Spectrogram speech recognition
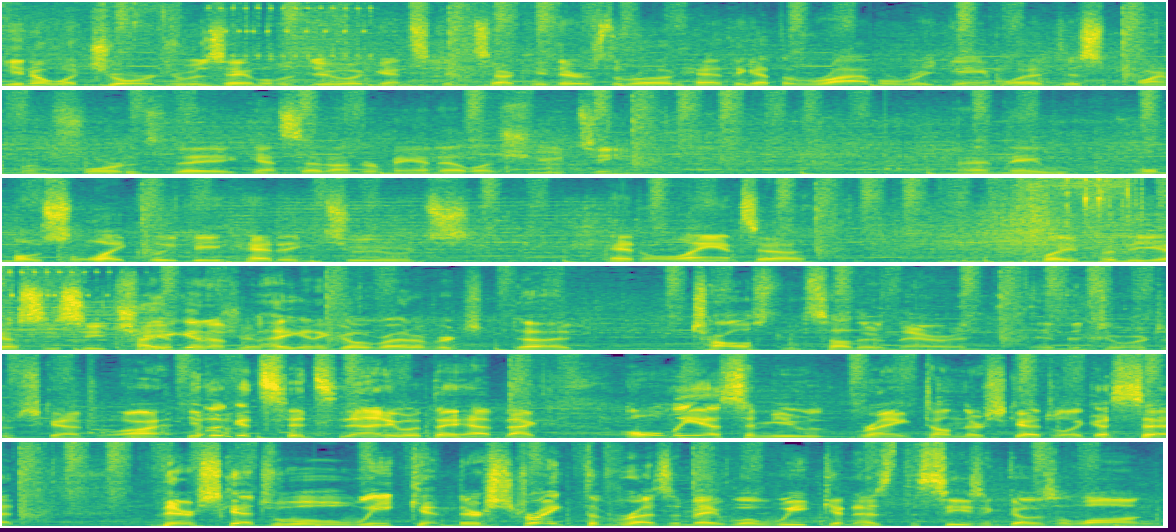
you know what Georgia was able to do against Kentucky. There's the road ahead. They got the rivalry game. What a disappointment for Florida today against that undermanned LSU team. And they will most likely be heading to Atlanta play for the SEC championship. How are you gonna, how you gonna go right over uh, Charleston Southern there in, in, the Georgia schedule? All right, you look at Cincinnati, what they have back. Only SMU ranked on their schedule. Like I said, their schedule will weaken. Their strength of resume will weaken as the season goes along.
